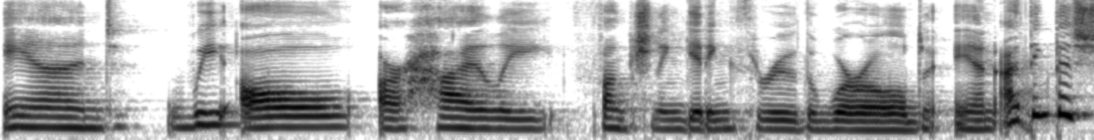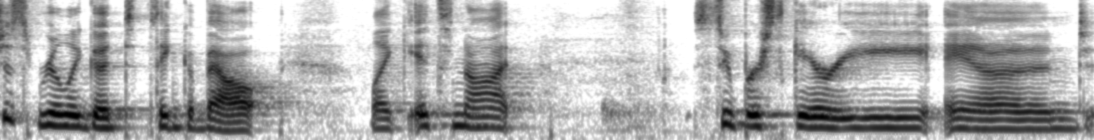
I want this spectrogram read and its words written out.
And we all are highly functioning, getting through the world. And I think that's just really good to think about. Like, it's not super scary and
